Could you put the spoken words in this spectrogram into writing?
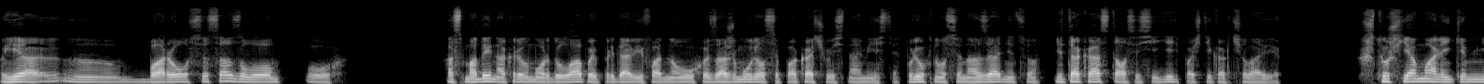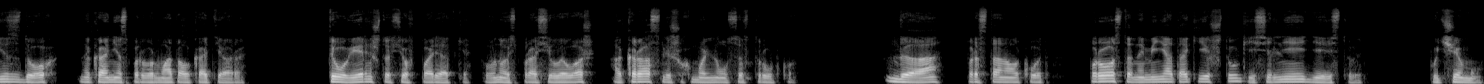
«Я э, боролся со злом. Ох». Асмодей накрыл морду лапой, придавив одно ухо, зажмурился, покачиваясь на месте, плюхнулся на задницу и так и остался сидеть почти как человек. «Что ж я маленьким не сдох?» — наконец пробормотал котяра. «Ты уверен, что все в порядке?» — вновь спросил Иваш, а Крас лишь ухмыльнулся в трубку. «Да», — простонал кот, — «просто на меня такие штуки сильнее действуют». «Почему?»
